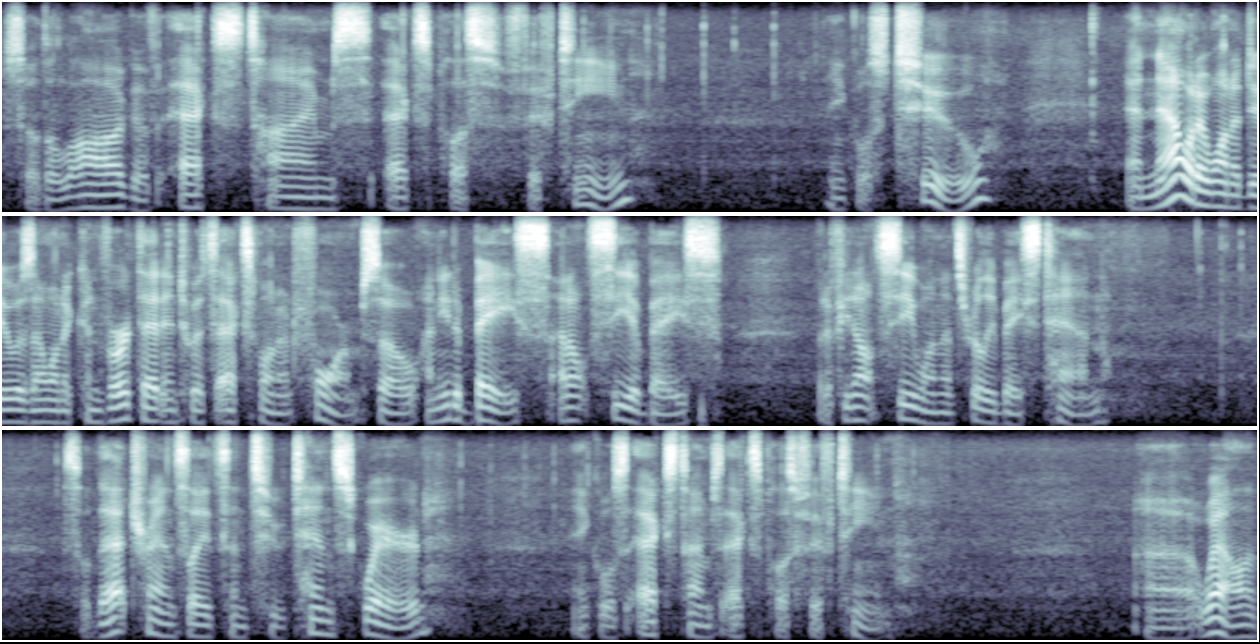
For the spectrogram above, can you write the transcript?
So the log of x times x plus 15 equals 2. And now what I want to do is I want to convert that into its exponent form. So I need a base. I don't see a base. But if you don't see one, that's really base 10. So that translates into 10 squared equals x times x plus 15. Uh, well,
